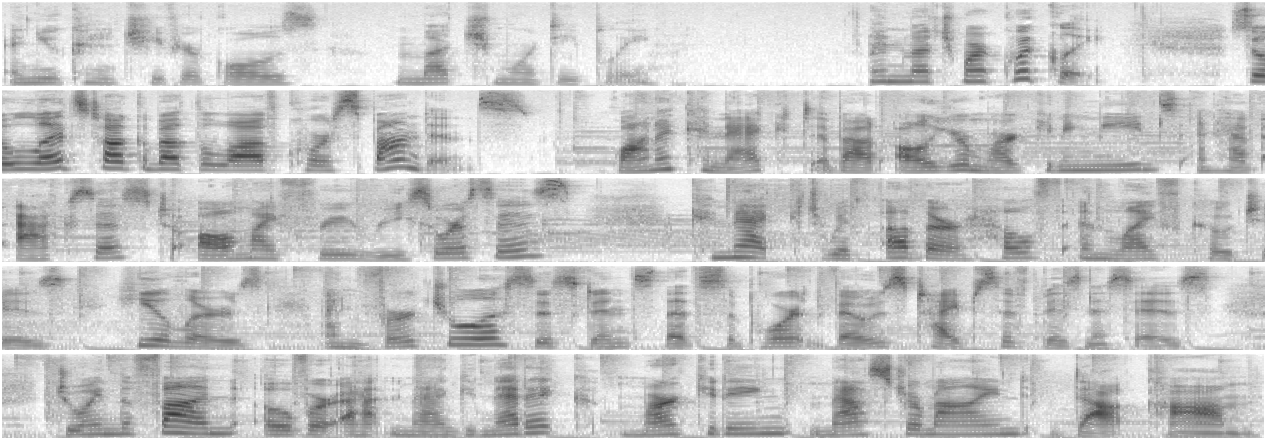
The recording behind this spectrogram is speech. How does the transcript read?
and you can achieve your goals much more deeply and much more quickly. So let's talk about the law of correspondence. Want to connect about all your marketing needs and have access to all my free resources? Connect with other health and life coaches, healers, and virtual assistants that support those types of businesses. Join the fun over at magneticmarketingmastermind.com.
